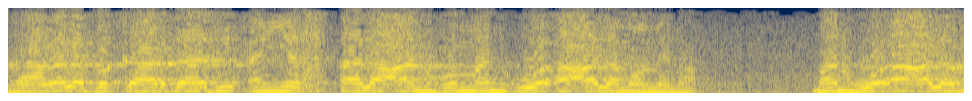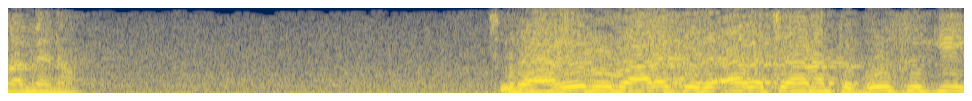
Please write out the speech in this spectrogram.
هغه له پکار دادی ان یسال عنه من هو اعلم منه من هو اعلم منه چې دا غي مبارک دې هغه چانه ته پوښتنه کی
